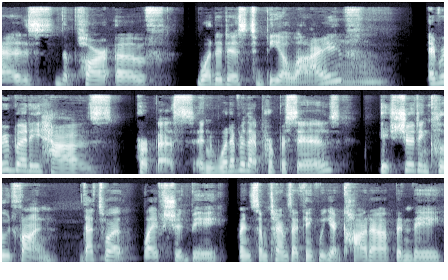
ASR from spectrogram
as the part of what it is to be alive? Mm. Everybody has purpose, and whatever that purpose is, it should include fun. That's what life should be. And sometimes I think we get caught up in the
